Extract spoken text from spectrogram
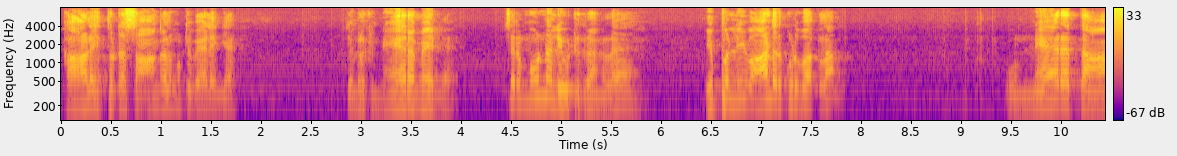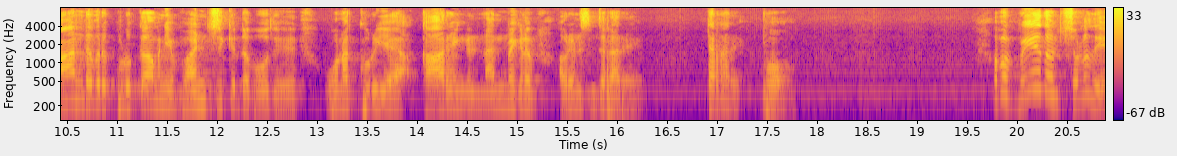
காலை தொட்ட சாயங்காலம் மட்டும் வேலைங்க. எங்களுக்கு நேரமே இல்லை. சரி மூணு நாள் லீவ் விட்டுருக்குறாங்களே. இப்போ லீவ் ஆர்டர் கொடு பார்க்கலாம் உன் நேரத்தை ஆண்டவர் கொடுக்காம நீ வஞ்சிக்கின்ற போது உனக்குரிய காரியங்கள் நன்மைகளும் அவர் என்ன செஞ்சாரு தர்றாரு. போ. அப்ப வேதம் சொல்லுது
